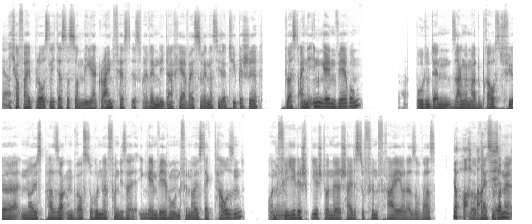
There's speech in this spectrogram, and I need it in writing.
Ja. Ich hoffe halt bloß nicht, dass das so ein mega Grindfest ist, weil wenn die nachher, weißt du, wenn das dieser typische, du hast eine Ingame-Währung, wo du denn, sagen wir mal, du brauchst für ein neues Paar Socken, brauchst du 100 von dieser Ingame-Währung und für ein neues Deck 1000 und mhm. für jede Spielstunde schaltest du 5 frei oder sowas. Oh. So, weißt du, so eine,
